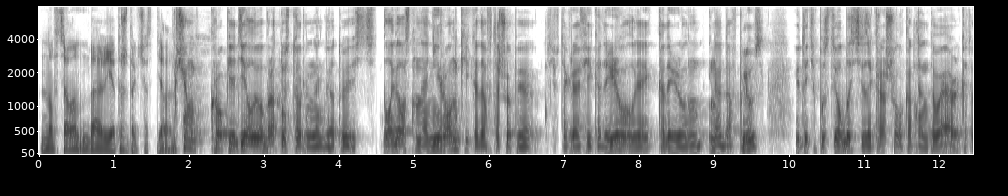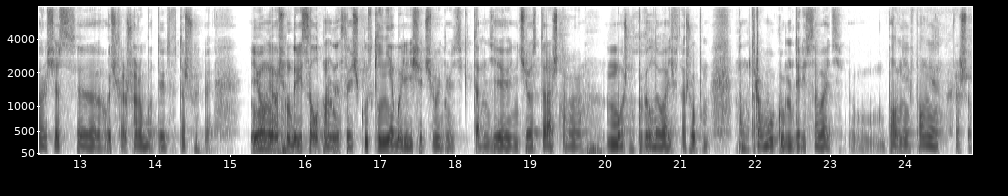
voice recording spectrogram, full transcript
но в целом, да, я тоже так часто делаю. Причем кроп я делаю в обратную сторону иногда. То есть полагался на нейронки, когда в фотошопе фотографии кадрировал, я кадрировал иногда в плюс, и вот эти пустые области закрашивал контент aware, который сейчас э, очень хорошо работает в фотошопе. И он мне, в общем, дорисовал, там недостаточно куски не были, еще чего-нибудь, там, где ничего страшного, можно поколдовать фотошопом, там траву какую-нибудь дорисовать. Вполне, вполне хорошо.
